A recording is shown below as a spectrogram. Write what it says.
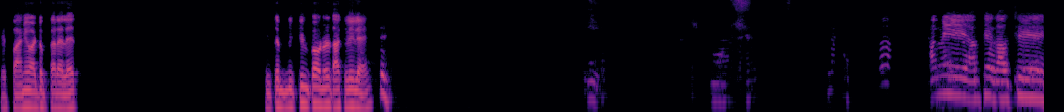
हे पाणी वाटप करायला आहेत. इथं ब्लिचिंग पावडर टाकलेली आहे. आम्ही आमच्या गावचे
